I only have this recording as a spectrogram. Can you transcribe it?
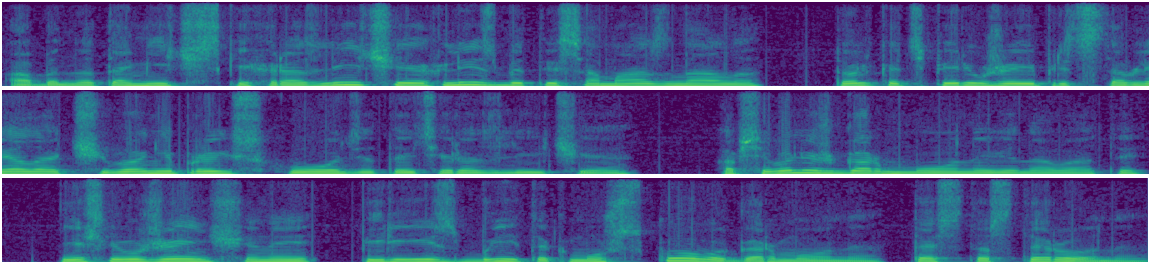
Об анатомических различиях Лизбет и сама знала, только теперь уже и представляла, от чего они происходят, эти различия. А всего лишь гормоны виноваты. Если у женщины переизбыток мужского гормона, тестостерона,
